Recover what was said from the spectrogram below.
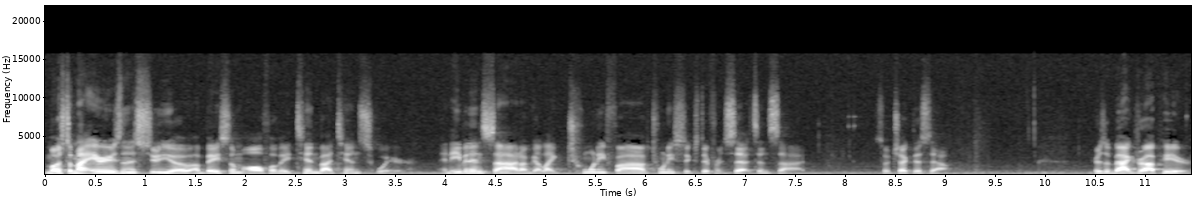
most of my areas in the studio, I base them off of a 10 by 10 square. And even inside, I've got like 25, 26 different sets inside. So check this out. Here's a backdrop here.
